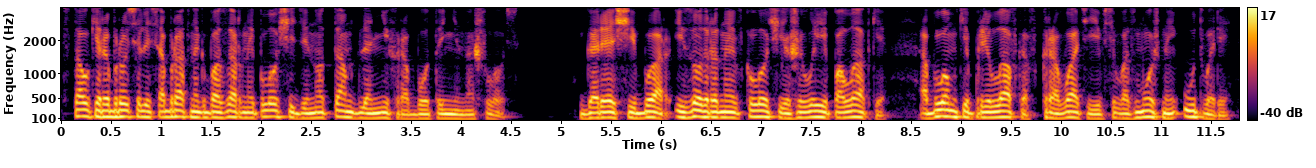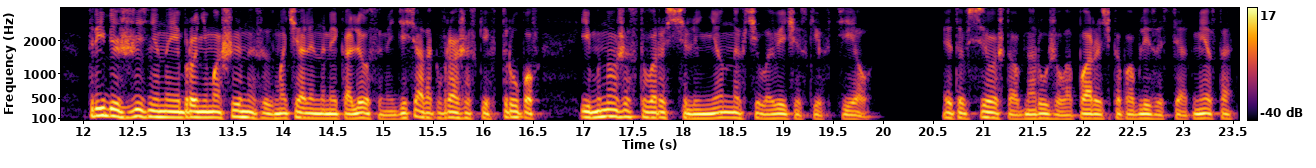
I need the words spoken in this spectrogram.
сталкеры бросились обратно к базарной площади, но там для них работы не нашлось. Горящий бар, изодранные в клочья жилые палатки, обломки прилавков, кровати и всевозможной утвари, три безжизненные бронемашины с измочаленными колесами, десяток вражеских трупов – и множество расчлененных человеческих тел. Это все, что обнаружила парочка поблизости от места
